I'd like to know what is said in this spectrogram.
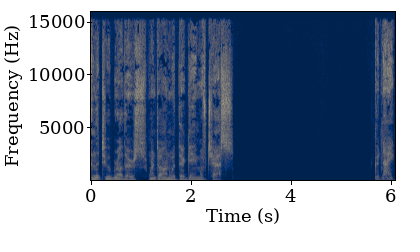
And the two brothers went on with their game of chess. Good night.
